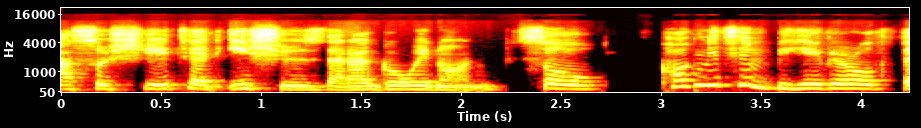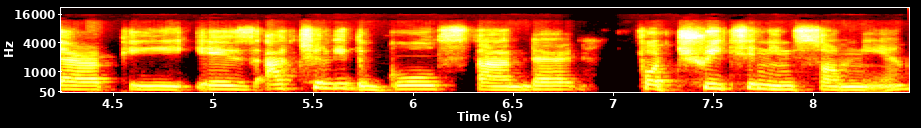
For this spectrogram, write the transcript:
associated issues that are going on. So, cognitive behavioral therapy is actually the gold standard for treating insomnia.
